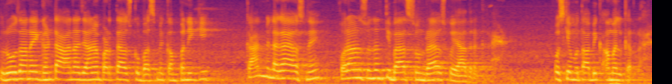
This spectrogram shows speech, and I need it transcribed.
روزانہ ایک گھنٹہ آنا جانا پڑتا ہے، اس کو بس میں کمپنی کی۔ کان میں لگایا اس نے، قرآن سنت کی بات سن رہا ہے، اس کو یاد رکھ رہا ہے۔ اس کے مطابق عمل کر رہا ہے۔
